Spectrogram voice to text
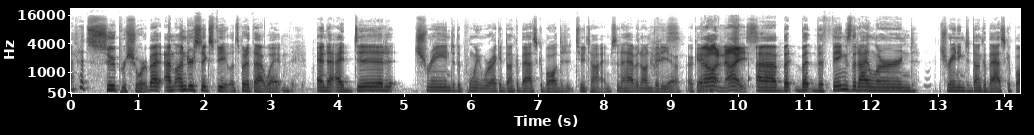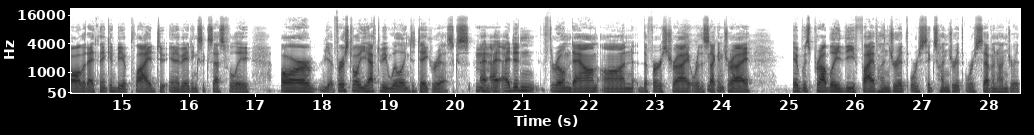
I'm not super short, but I'm under six feet. Let's put it that way. And I did train to the point where I could dunk a basketball. Did it two times, and I have it on video. Okay. oh, nice. Uh, but but the things that I learned training to dunk a basketball that I think can be applied to innovating successfully are first of all you have to be willing to take risks. I, I, I didn't throw them down on the first try or the second try. It was probably the 500th or 600th or 700th.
